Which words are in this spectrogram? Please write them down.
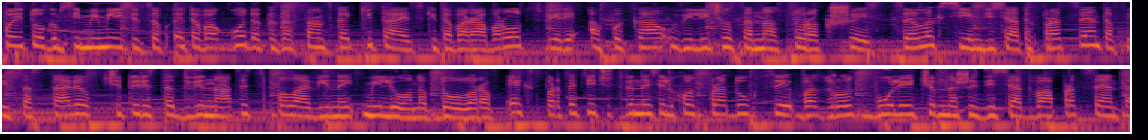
По итогам 7 месяцев этого года казахстанско-китайский товарооборот в сфере АПК увеличился на 40 46,7% и составил 412,5 миллионов долларов. Экспорт отечественной сельхозпродукции возрос более чем на 62%.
